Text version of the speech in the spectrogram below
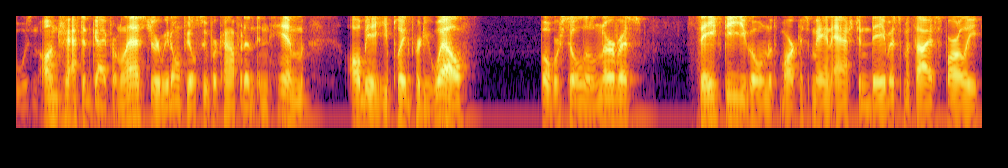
who was an undrafted guy from last year. We don't feel super confident in him, albeit he played pretty well, but we're still a little nervous. Safety, you go in with Marcus Maye and Ashtyn Davis, Matthias Farley,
